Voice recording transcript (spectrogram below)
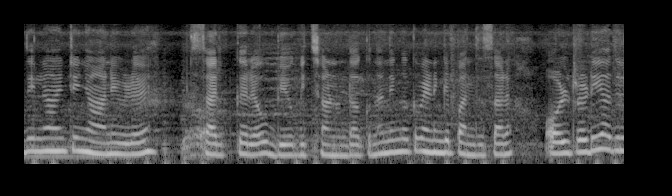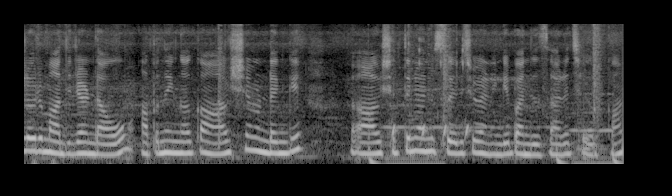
ഇതിനായിട്ട് ഞാനിവിടെ ശർക്കര ഉപയോഗിച്ചാണ് ഉണ്ടാക്കുന്നത്. നിങ്ങൾക്ക് വേണമെങ്കിൽ പഞ്ചസാര. ഓൾറെഡി അതിലൊരു മധുരം ഉണ്ടാവും. അപ്പോൾ നിങ്ങൾക്ക് ആവശ്യമുണ്ടെങ്കിൽ ആവശ്യത്തിനനുസരിച്ച് വേണമെങ്കിൽ പഞ്ചസാര ചേർക്കാം.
